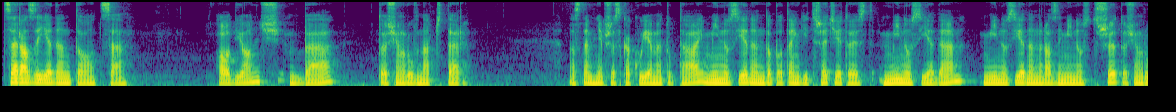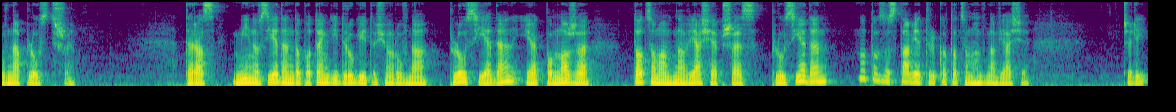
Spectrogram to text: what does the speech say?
c razy 1 to c. Odjąć b to się równa 4. Następnie przeskakujemy tutaj. Minus 1 do potęgi trzeciej to jest minus 1. Minus 1 razy minus 3 to się równa plus 3. Teraz minus 1 do potęgi drugiej to się równa plus 1. I jak pomnożę to, co mam w nawiasie przez plus 1, no to zostawię tylko to, co mam w nawiasie. Czyli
